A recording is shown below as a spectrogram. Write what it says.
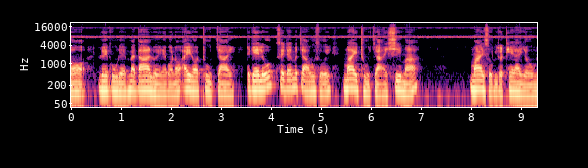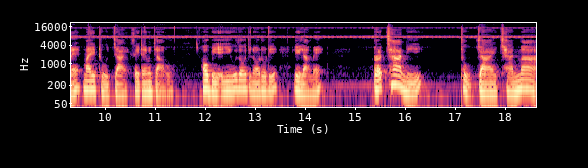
တော့လွယ်ကူတယ်မှတ်သားလွယ်တယ်ပေါ့နော်အဲ့တော့ထူကြိုင်တကယ်လို့စိတ်တိုင်းမကြဘူးဆိုရင်မိုက်ထူကြိုင်ရှေ့မှာမိုက်ဆိုပြီးတော့ထည့်လိုက်ရုံပဲမိုက်ထူကြိုင်စိတ်တိုင်းမကြဘူးဟုတ်ပြီအရင်ဦးဆုံးကျွန်တော်တို့ဒီလေ့လာမယ်รสชาตินี้ถูกใจฉันมาก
